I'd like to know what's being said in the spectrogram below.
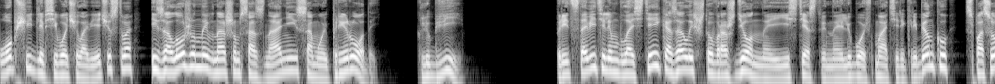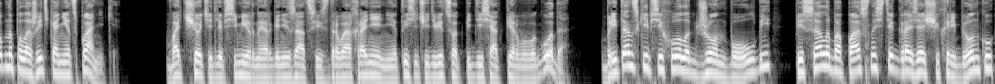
общей для всего человечества и заложенной в нашем сознании самой природой, к любви. Представителям властей казалось, что врожденная и естественная любовь матери к ребенку способна положить конец панике. В отчете для Всемирной организации здравоохранения 1951 года британский психолог Джон Боулби – писал об опасностях, грозящих ребенку,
